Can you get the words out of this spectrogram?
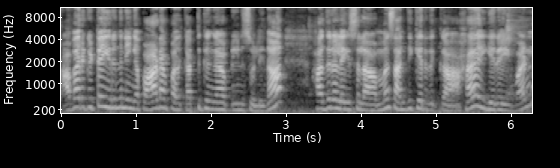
அவர்கிட்ட இருந்து நீங்க பாடம் ப- கத்துக்குங்க அப்படின்னு சொல்லி தான் ஹதர் அலை இஸ்லாம சந்திக்கிறதுக்காக இறைவன்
